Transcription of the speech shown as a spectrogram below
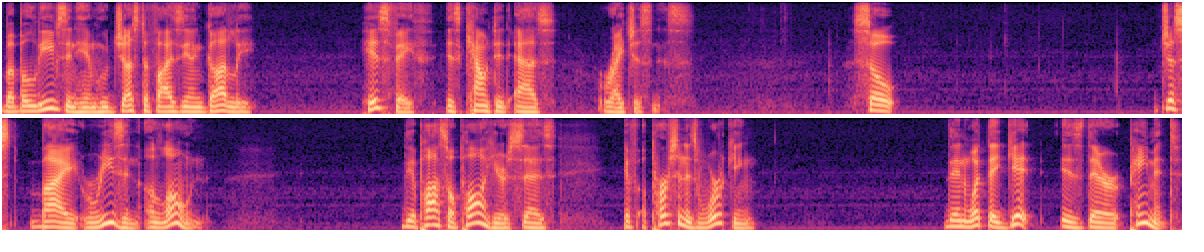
but believes in him who justifies the ungodly, his faith is counted as righteousness. So, just by reason alone, the Apostle Paul here says if a person is working, then what they get is their payment,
